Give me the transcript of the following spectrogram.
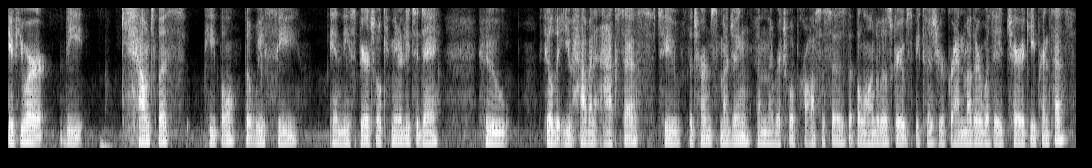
if you are the countless people that we see in the spiritual community today who feel that you have an access to the term smudging and the ritual processes that belong to those groups because your grandmother was a Cherokee princess,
